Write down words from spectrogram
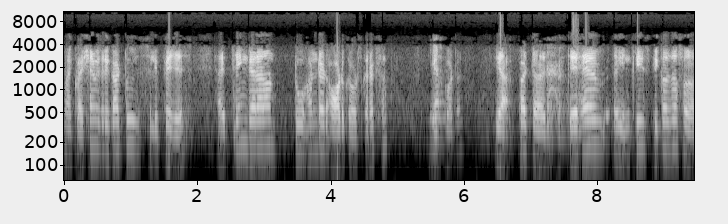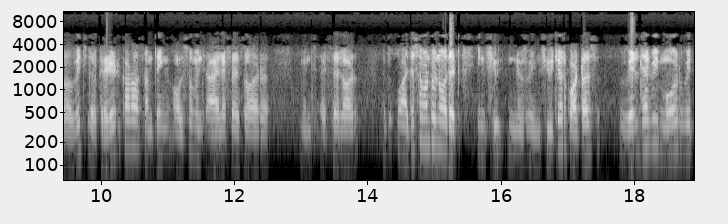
My question with regard to slippages, I think there are around 200 odd crores, correct, sir? Yes. This quarter? Yeah, but uh, they have increased because of uh, which uh, credit card or something also means ILFS or uh, means SL or... I just want to know that in, fu in future quarters, will there be more with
